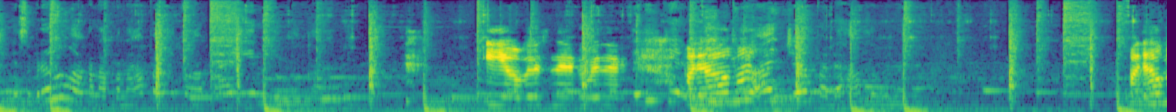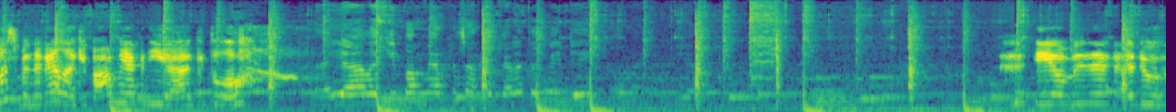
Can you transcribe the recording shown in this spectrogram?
ya sebenarnya lu nggak kenapa-napa gitu ngapain gitu kan. Iya benar benar jadi kayak Padahal gitu mah- aja padahal sebenarnya. Padahal mas sebenarnya lagi pamer dia gitu loh. Nah ya lagi pamer kecantikannya iya benar aduh.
